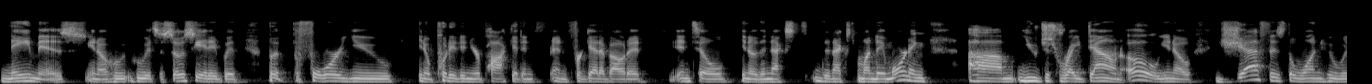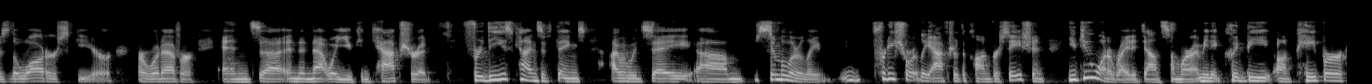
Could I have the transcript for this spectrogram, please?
name is, you know, who, who it's associated with, but before you, you know, put it in your pocket and, and forget about it until you know the next the next Monday morning, um, you just write down, oh, you know, Jeff is the one who was the water skier or whatever, and uh, and then that way you can capture it. For these kinds of things, I would say um, similarly, pretty shortly after the conversation, you do want to write it down somewhere. I mean, it could be on paper.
